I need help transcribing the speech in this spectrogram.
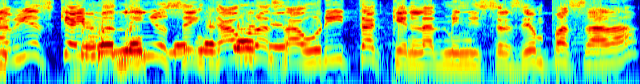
¿Sabías que hay Pero más niños en jaulas ahorita que en la administración pasada?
